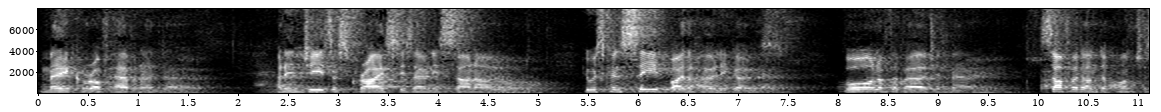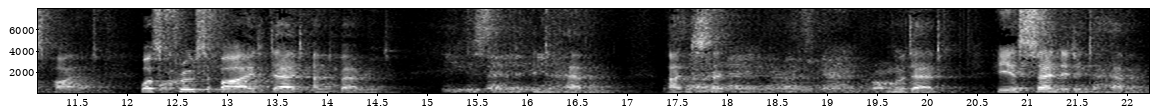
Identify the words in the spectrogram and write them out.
maker of heaven and earth, and in Jesus Christ, his only Son, our Lord, who was conceived by the Holy Ghost, born of the Virgin Mary, suffered under Pontius Pilate, was crucified, dead, and buried. He descended into heaven, and said, He rose again from from the dead. He ascended into heaven,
